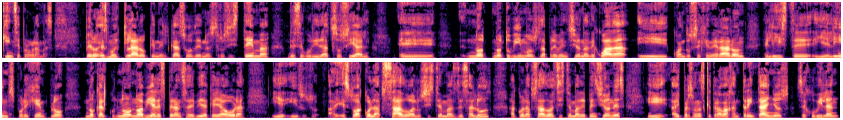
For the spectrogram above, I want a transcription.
15 programas, pero es muy claro que en el caso de nuestro sistema de seguridad social, eh, no, no tuvimos la prevención adecuada y cuando se generaron el ISTE y el IMSS, por ejemplo, no, no, no había la esperanza de vida que hay ahora y, y esto ha colapsado a los sistemas de salud, ha colapsado al sistema de pensiones y hay personas que trabajan 30 años, se jubilan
